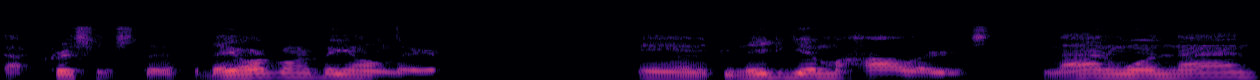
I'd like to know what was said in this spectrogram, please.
about Christmas stuff, but they are going to be on there. And if you need to give them a holler, it's 919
